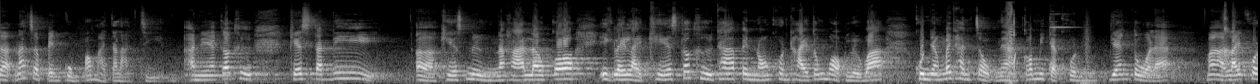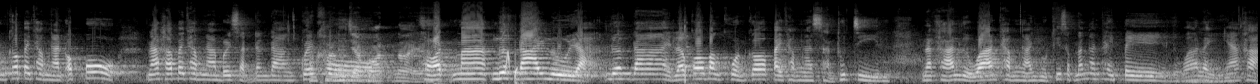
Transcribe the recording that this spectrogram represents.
จะน่าจะเป็นกลุ่มเป้าหมายตลาดจีน อันเนี้ยก็คือ case study เอ่อเคสหนึ่งนะคะแล้วก็อีกหลาย ๆ เคสก็คือถ้าเป็นน้องคนไทยต้องบอกเลยว่า คุณยังไม่ทันจบเนี่ยก็มีแต่คนแย่งตัวแล้วมาหลายคนก็ไปทำงาน oppo นะคะไปทำงานบริษัทดังๆค่อนข้างที่จะ Great Pro hot หน่อยฮอตมากเลือกได้เลยอะเลือกได้ แล้วก็บางคนก็ไปทำงานสถานทูตจีนนะคะ หรือว่าทำงานอยู่ที่สำนักงานไทเป หรือว่าอะไรอย่างเงี้ยค่ะ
